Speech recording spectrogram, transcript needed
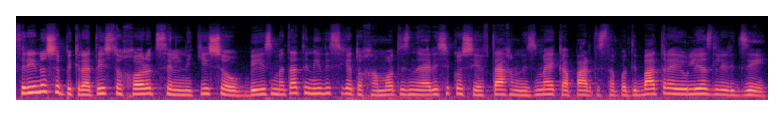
Θρήνος επικρατεί στο χώρο της ελληνικής showbiz μετά την είδηση για το χαμό της νεαρής 27χρονη make-up artist από την Πάτρα Ιουλίας Λιριτζή.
